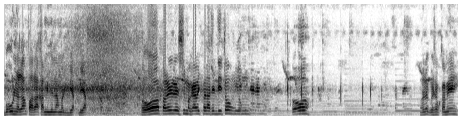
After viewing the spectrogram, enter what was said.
buo na lang para kami na lang magbiyak-biyak. O. Oo, para kasi magamit pa natin dito yung. Oo, oh, nag-usap kami.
